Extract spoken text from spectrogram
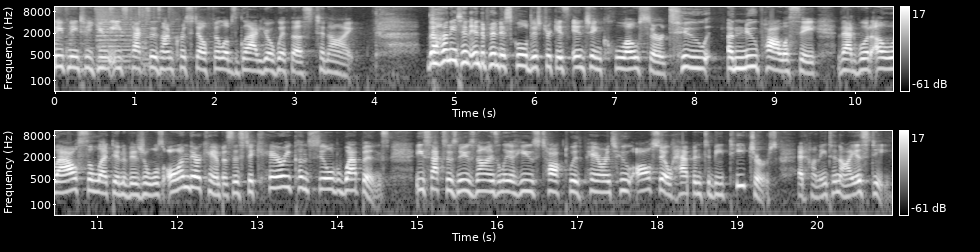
Good evening to you, East Texas. I'm Christelle Phillips. Glad you're with us tonight. The Huntington Independent School District is inching closer to a new policy that would allow select individuals on their campuses to carry concealed weapons. East Texas News 9's Leah Hughes talked with parents who also happen to be teachers at Huntington ISD.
